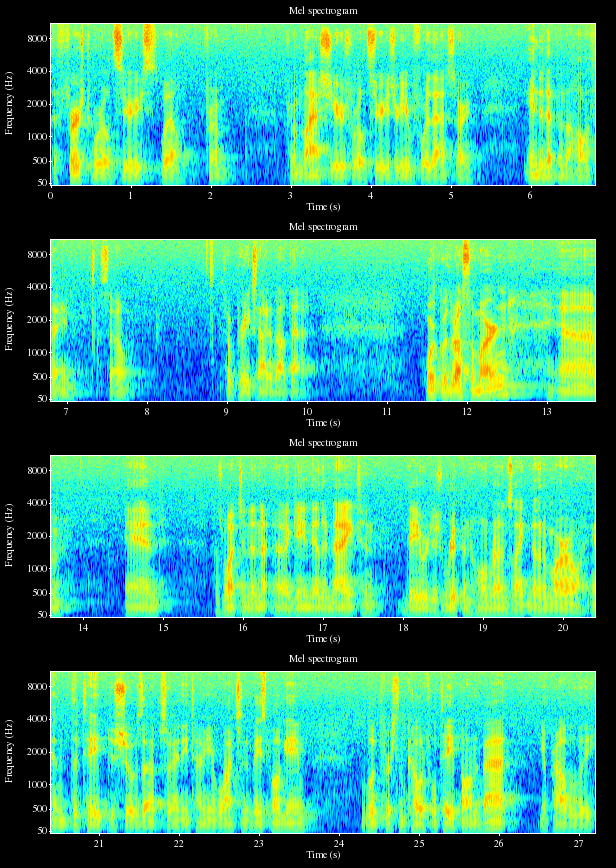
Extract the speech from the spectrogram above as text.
the first World Series, well, from from last year's World Series, or year before that, sorry, ended up in the Hall of Fame. So, so pretty excited about that. Work with Russell Martin, um, and I was watching a, a game the other night, and they were just ripping home runs like no tomorrow, and the tape just shows up. So anytime you're watching a baseball game, look for some colorful tape on the bat. You'll probably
